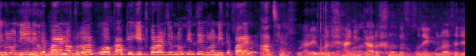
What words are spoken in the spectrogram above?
এগুলো নিয়ে নিতে পারেন অথবা কাউকে গিফট করার জন্য কিন্তু এগুলো নিতে পারেন। আচ্ছা। আর এগুলো শাইনিংটা আরও সুন্দর। অনেকগুলো আছে যে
